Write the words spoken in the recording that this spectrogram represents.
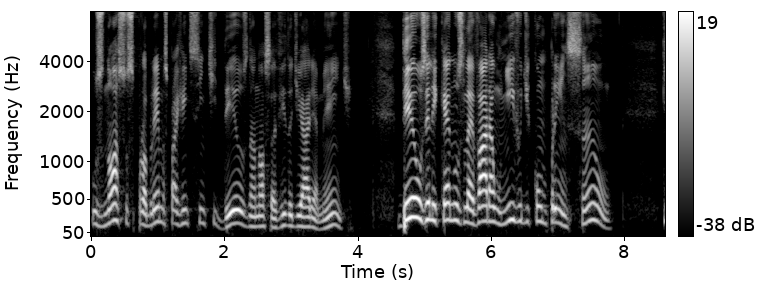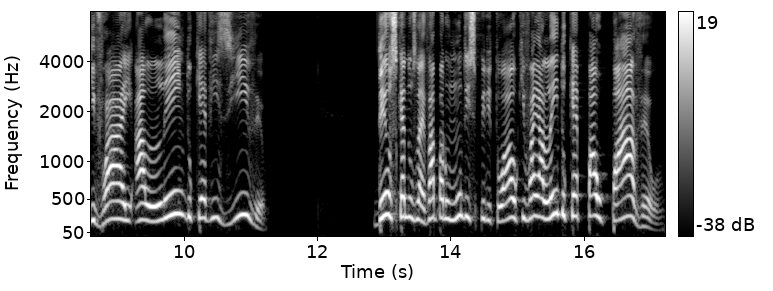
os nossos problemas para a gente sentir Deus na nossa vida diariamente. Deus ele quer nos levar a um nível de compreensão que vai além do que é visível. Deus quer nos levar para um mundo espiritual que vai além do que é palpável.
